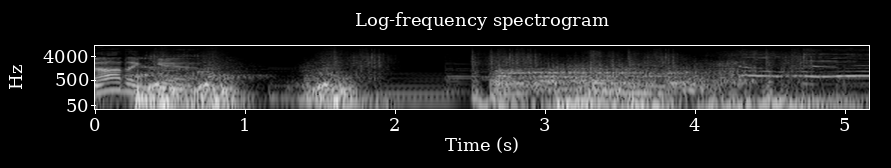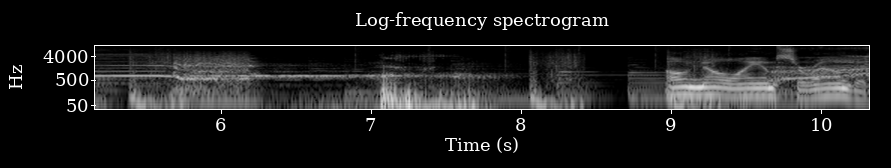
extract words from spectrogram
Not again. Oh no, I am surrounded.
